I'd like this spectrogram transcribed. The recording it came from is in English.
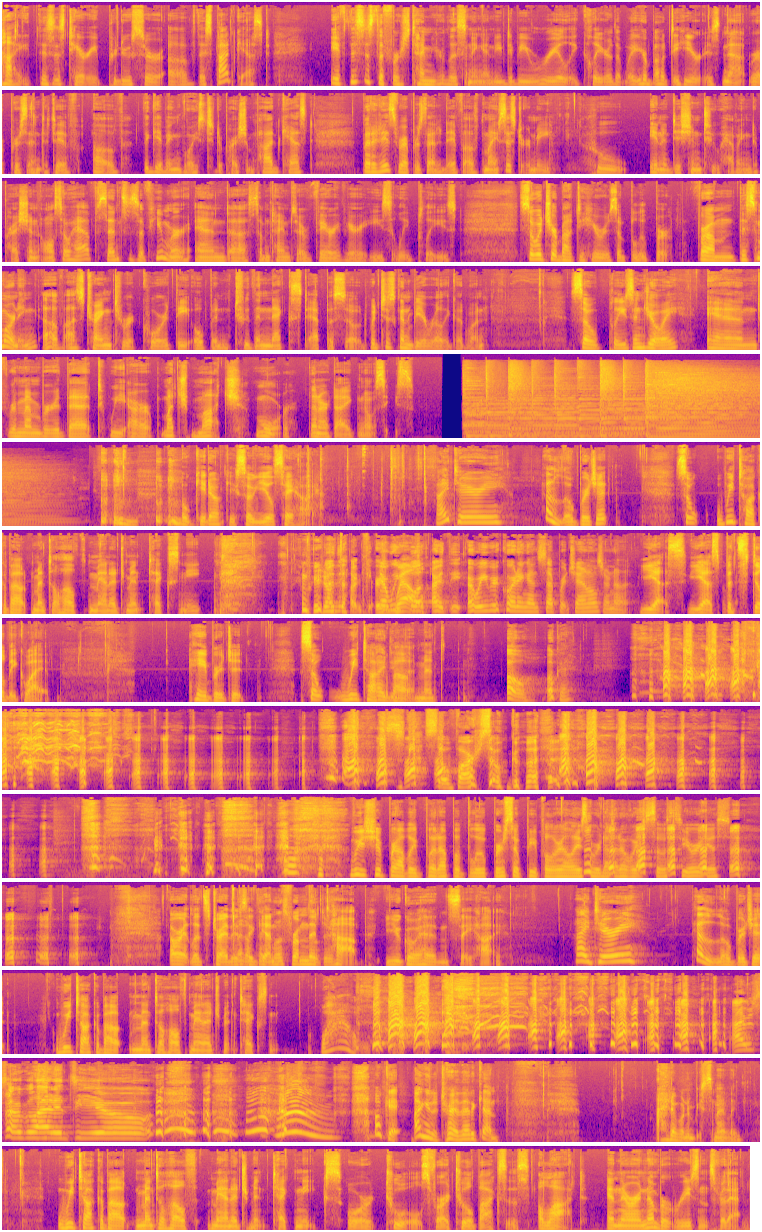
Hi, this is Terry, producer of this podcast. If this is the first time you're listening, I need to be really clear that what you're about to hear is not representative of the Giving Voice to Depression podcast, but it is representative of my sister and me, who, in addition to having depression, also have senses of humor and uh, sometimes are very, very easily pleased. So, what you're about to hear is a blooper from this morning of us trying to record the open to the next episode, which is going to be a really good one. So please enjoy and remember that we are much, much more than our diagnoses. Okie dokie. So you'll say hi. Hi, Terry. Hello, Bridget. So we talk about mental health management technique. we don't Are, talk very are we, well. both- are, the- are we recording on separate channels or not? Yes, yes, but still be quiet. Hey, Bridget. So we talk I about that. Oh, okay. so far so good. we should probably put up a blooper so people realize we're not always so serious. All right, let's try this again from the do. top. You go ahead and say hi. Hi, Terry. Hello, Bridget. We talk about mental health management technique. Wow. I'm so glad it's you. Okay, I'm going to try that again. I don't want to be smiling. We talk about mental health management techniques or tools for our toolboxes a lot, and there are a number of reasons for that.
